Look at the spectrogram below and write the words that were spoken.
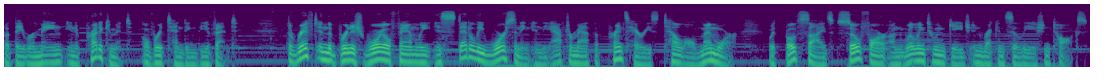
but they remain in a predicament over attending the event. The rift in the British royal family is steadily worsening in the aftermath of Prince Harry's tell all memoir, with both sides so far unwilling to engage in reconciliation talks.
